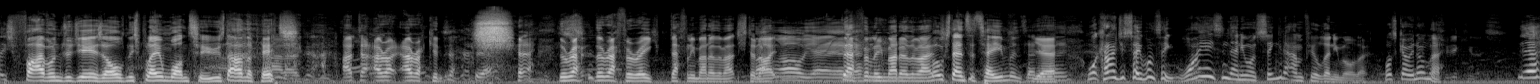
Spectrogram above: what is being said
He's 500 years old and he's playing one twos down the pitch. I, I, re- I reckon the ref, the referee definitely man of the match tonight. Oh, yeah, yeah, yeah. definitely man of the match. Most entertainment. yeah. Anyway. What can I just say one thing? Why isn't anyone singing at Anfield anymore though? What's going on there? Yeah,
